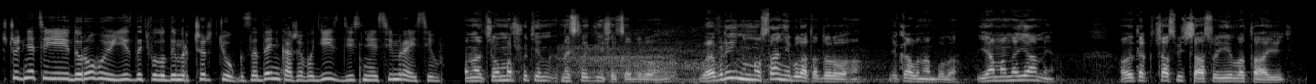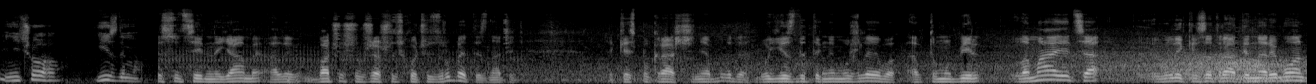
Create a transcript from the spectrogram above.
Щодня цією дорогою їздить Володимир Чертюк. За день, каже водій, здійснює 7 рейсів. На цьому маршруті найскладніша ця дорога. В аварійному стані була та дорога, яка вона була. Яма на ямі. Але так час від часу її латають. І нічого, їздимо. Суцільні ями, але бачу, що вже щось хочуть зробити, значить, якесь покращення буде, бо їздити неможливо. Автомобіль ламається, великі затрати на ремонт.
